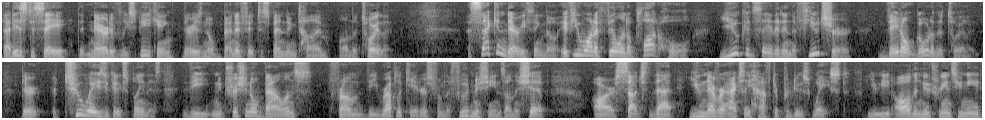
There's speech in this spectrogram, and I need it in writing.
That is to say that, narratively speaking, there is no benefit to spending time on the toilet. A secondary thing, though, if you want to fill in a plot hole, you could say that in the future, they don't go to the toilet. There are two ways you could explain this the nutritional balance from the replicators, from the food machines on the ship, are such that you never actually have to produce waste. You eat all the nutrients you need,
